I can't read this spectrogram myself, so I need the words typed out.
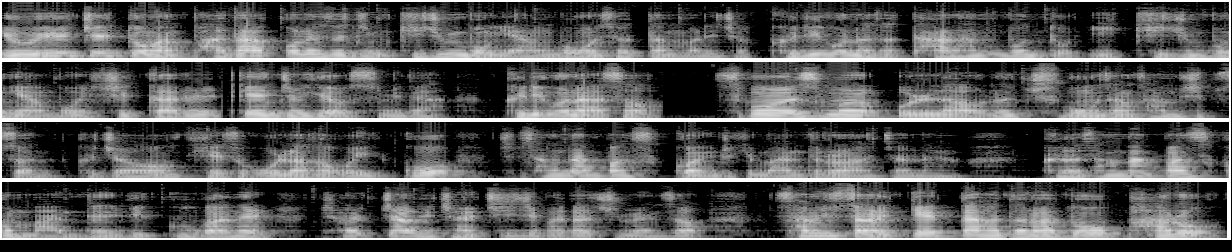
요 일주일 동안 바닥권에서 지금 기준봉 양봉을 세웠단 말이죠. 그리고 나서 단 한 번도 이 기준봉 양봉의 시가를 깬 적이 없습니다. 그리고 나서 스멀스멀 올라오는 주봉상 30선 그죠? 계속 올라가고 있고 지금 상단 박스권 이렇게 만들어 놨잖아요. 그런 상단 박스권 만든 윗구간을 철저하게 잘 지지받아주면서 30선을 깼다 하더라도 바로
